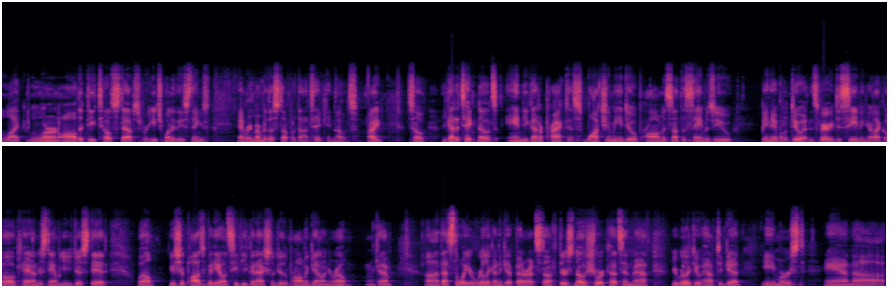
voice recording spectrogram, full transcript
like learn all the detailed steps for each one of these things and remember this stuff without taking notes, right? So you got to take notes and you got to practice. Watching me do a problem is not the same as you being able to do it. It's very deceiving. You're like, oh, okay, I understand what you just did. Well, you should pause the video and see if you can actually do the problem again on your own, okay? Uh, that's the way you're really going to get better at stuff. There's no shortcuts in math. You really do have to get immersed and uh,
